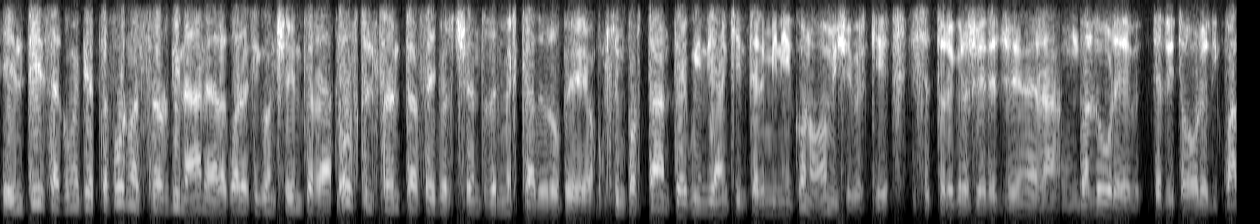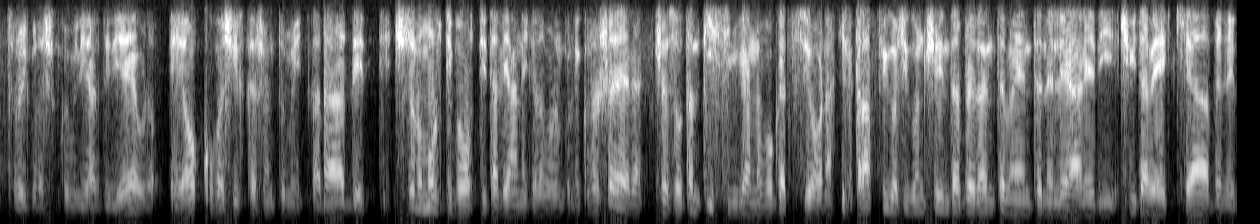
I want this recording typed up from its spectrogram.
intesa come piattaforma straordinaria nella quale si concentra oltre il 36% del mercato europeo, molto importante quindi anche in termini economici perché il settore crociere genera un valore territorio di 4,5 miliardi di euro e occupa circa 100.000 addetti. Ci sono molti porti italiani che lavorano con le crociere, ce ne sono tantissimi che hanno vocazione, il traffico si concentra prevalentemente nelle aree di Civitavecchia per il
